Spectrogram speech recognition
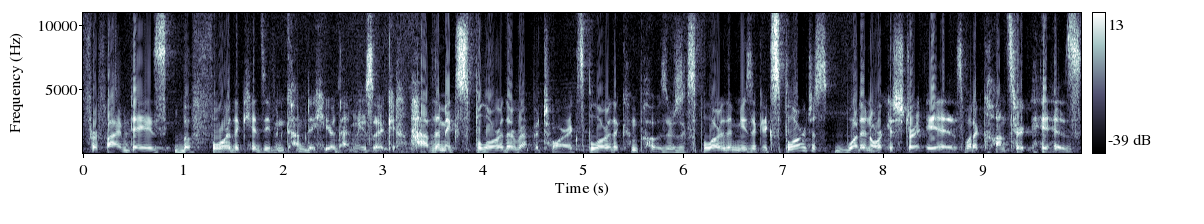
for five days before the kids even come to hear that music. Have them explore the repertoire, explore the composers, explore the music, explore just what an orchestra is, what a concert is.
